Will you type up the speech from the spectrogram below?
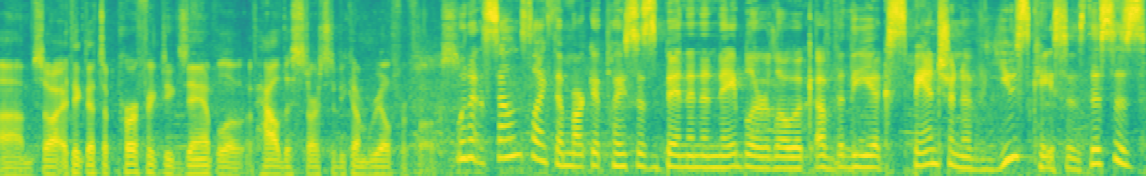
Um, so I think that's a perfect example of, of, how this starts to become real for folks. Well, it sounds like the marketplace has been an enabler, Loic, of the expansion of use cases. This is,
